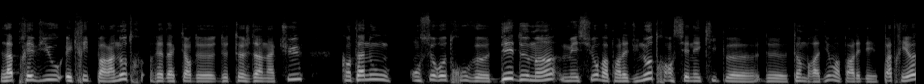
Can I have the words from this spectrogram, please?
la preview écrite par un autre rédacteur de, de, Touchdown Actu. Quant à nous, on se retrouve dès demain, messieurs. On va parler d'une autre ancienne équipe de Tom Brady. On va parler des Patriots.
